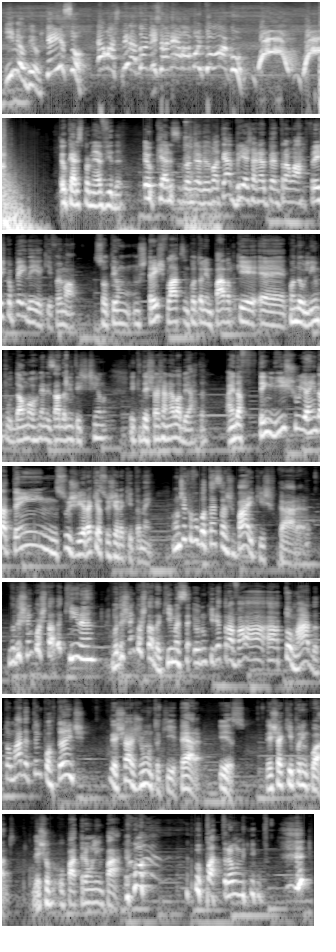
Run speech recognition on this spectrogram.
Ih, meu Deus, que isso? É um aspirador de janela muito louco! Uau! Uau! Eu quero isso pra minha vida. Eu quero isso pra minha vida. Vou até abrir a janela pra entrar um ar fresco. Eu peidei aqui, foi mal. Soltei um, uns três flatos enquanto eu limpava, porque é, quando eu limpo, dá uma organizada no intestino. Tem que deixar a janela aberta. Ainda tem lixo e ainda tem sujeira. Aqui a sujeira aqui também. Onde é que eu vou botar essas bikes, cara? Vou deixar encostado aqui, né? Vou deixar encostado aqui, mas eu não queria travar a, a tomada. Tomada é tão importante. Vou deixar junto aqui, pera. Isso. Deixa aqui por enquanto. Deixa o, o patrão limpar. o patrão limpa.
